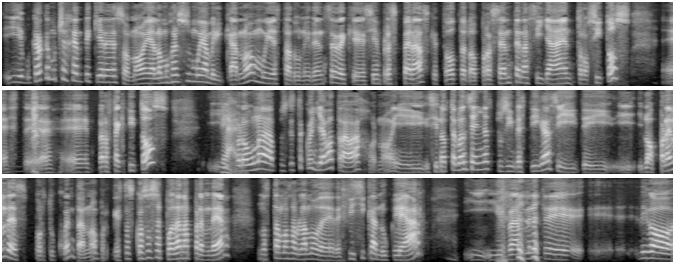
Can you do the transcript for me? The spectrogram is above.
Y creo que mucha gente quiere eso, ¿no? Y a lo mejor eso es muy americano, muy estadounidense, de que siempre esperas que todo te lo presenten así ya en trocitos, este, eh, perfectitos. Y, Pero una, pues esto conlleva trabajo, ¿no? Y si no te lo enseñas, pues investigas y, te, y, lo aprendes por tu cuenta, ¿no? Porque estas cosas se pueden aprender, no estamos hablando de, física nuclear, y, realmente, digo,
